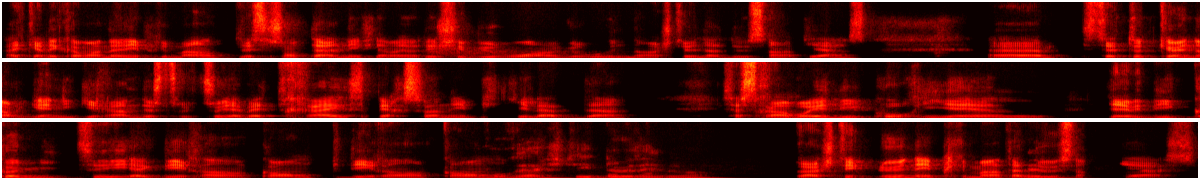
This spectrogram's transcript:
à qu'elle ait commandé une imprimante. Ils se sont tannés, finalement. Ils ont été chez Bureau en gros. Ils en ont acheté une à 200 pièces. Euh, c'était tout qu'un organigramme de structure. Il y avait 13 personnes impliquées là-dedans. Ça se renvoyait des courriels. Il y avait des comités avec des rencontres puis des rencontres. Pour acheter deux imprimantes acheter une imprimante à 200 pièces.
